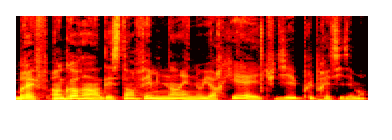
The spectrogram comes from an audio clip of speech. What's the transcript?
Bref, encore un destin féminin et new-yorkais à étudier plus précisément.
